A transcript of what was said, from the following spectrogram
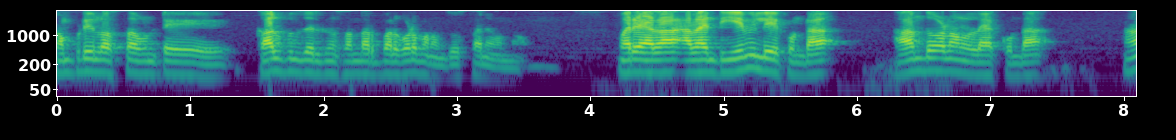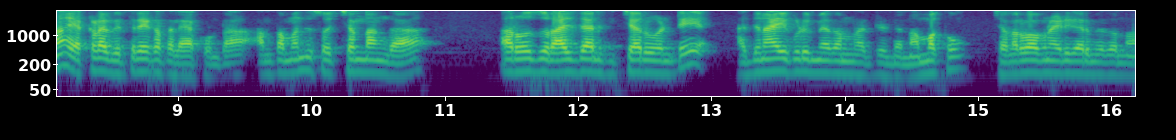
కంపెనీలు వస్తూ ఉంటే కాల్పులు జరిగిన సందర్భాలు కూడా మనం చూస్తూనే ఉన్నాం. మరి అలా అలాంటి ఏమీ లేకుండా ఆందోళన లేకుండా ఎక్కడ వ్యతిరేకత లేకుండా అంతమంది స్వచ్ఛందంగా ఆ రోజు రాజధానికి ఇచ్చారు అంటే అధినాయకుడి మీద ఉన్నటువంటి నమ్మకం చంద్రబాబు నాయుడు గారి మీద ఉన్న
